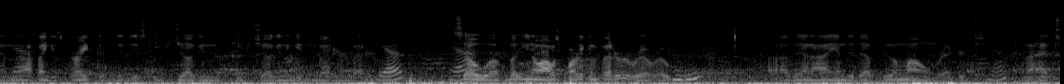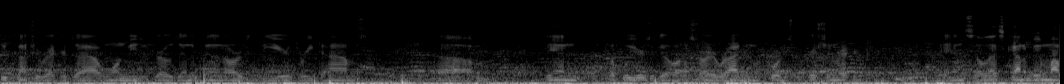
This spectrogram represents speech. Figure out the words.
And yeah. I think it's great that it just keeps chugging and keeps chugging and getting better and better. Yeah. yeah. So, uh, but you know, I was part of Confederate Railroad. Mm-hmm. Uh, then I ended up doing my own records. Yeah. And I had two country records out, won Music Row's Independent Artist of the Year three times. Um, then a couple years ago, I started writing and recording some Christian records, and so that's kind of been my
